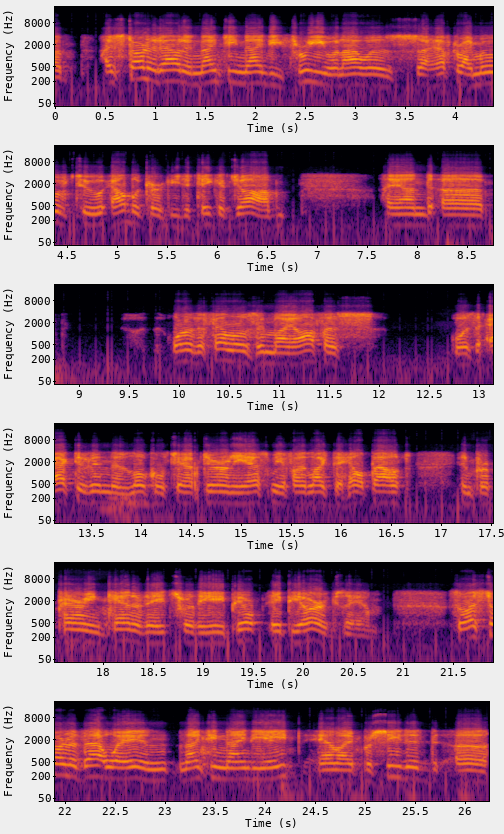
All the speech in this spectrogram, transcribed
Uh, I started out in 1993 when I was, uh, after I moved to Albuquerque to take a job. And uh, one of the fellows in my office was active in the local chapter, and he asked me if I'd like to help out in preparing candidates for the APR, APR exam. So I started that way in 1998, and I proceeded uh,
